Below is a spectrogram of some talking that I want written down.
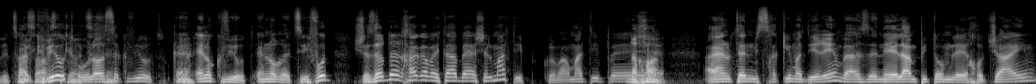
ליצור על קביעות, הוא לא. עושה קביעות. כן. אין לו קביעות, אין לו רציפות, שזו דרך אגב הייתה הבעיה של מטיפ. כלומר, מטיפ אה, נכון. היה נותן משחקים אדירים, ואז נעלם פתאום לחודשיים,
